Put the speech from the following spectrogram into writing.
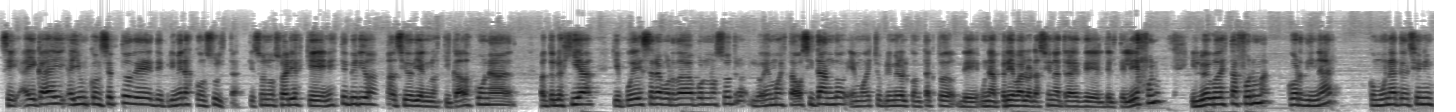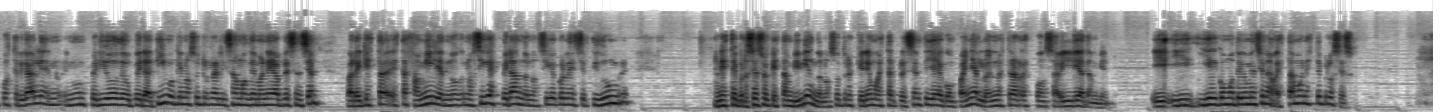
Sí, acá hay, un concepto de, primeras consultas, que son usuarios que en este periodo han sido diagnosticados con una patología que puede ser abordada por nosotros. Lo hemos estado citando, hemos hecho primero el contacto de una prevaloración a través del teléfono y luego de esta forma coordinar como una atención impostergable en, un periodo de operativo que nosotros realizamos de manera presencial para que esta, esta familia no, no siga esperando, no siga con la incertidumbre en este proceso que están viviendo. Nosotros queremos estar presentes y acompañarlo, es nuestra responsabilidad también. Y, y, como te mencionaba, estamos en este proceso.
